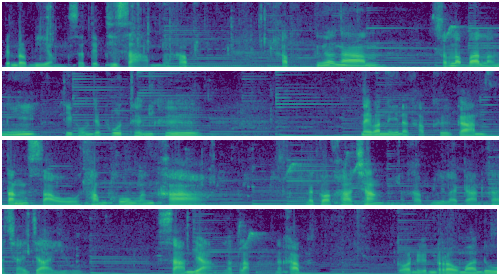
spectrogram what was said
เป็นระเบียงสเต็ปที่ 3 นะครับ ครับเนื้องานสำหรับบ้านหลังนี้ที่ผมจะพูดถึงคือ ในวันนี้นะครับคือการตั้งเสาทำโครงหลังคา แล้วก็ค่าช่างนะครับ มีรายการค่าใช้จ่ายอยู่ 3 อย่างหลักๆนะครับ ก่อนอื่นเรามาดู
